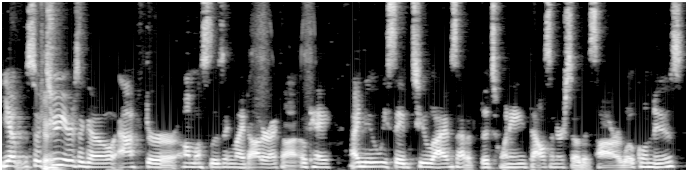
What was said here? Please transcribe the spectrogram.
Yep. So Okay. two years ago, after almost losing my daughter, I thought, okay, I knew we saved two lives out of the 20,000 or so that saw our local news.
